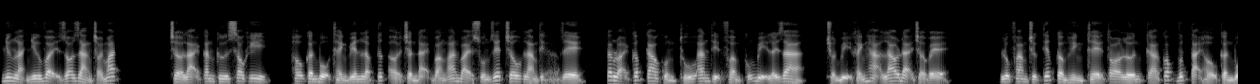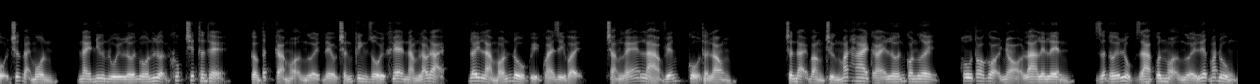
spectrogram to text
nhưng là như vậy rõ ràng chói mắt trở lại căn cứ sau khi, hậu cần bộ thành viên lập tức ở trần đại bằng an bài xuống giết châu làm thịt dê, các loại cấp cao cùng thú ăn thịt phẩm cũng bị lấy ra, chuẩn bị khánh hạ lao đại trở về. Lục phàm trực tiếp cầm hình thể to lớn cá cóc vứt tại hậu cần bộ trước đại môn, này như núi lớn uốn lượn khúc chết thân thể, cầm tất cả mọi người đều chấn kinh rồi khe nằm lão đại, đây là món đồ quỷ quái gì vậy, chẳng lẽ là viễn cổ thần long? Trần đại bằng trừng mắt hai cái lớn con ngươi, hô to gọi nhỏ la lên lên, dẫn tới lục gia quân mọi người liếc mắt đủng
